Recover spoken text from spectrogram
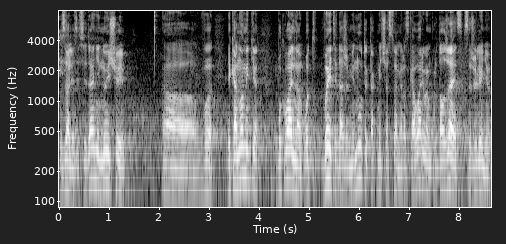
в зале заседаний, но еще и в экономике. Буквально вот в эти даже минуты, как мы сейчас с вами разговариваем, продолжается, к сожалению,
